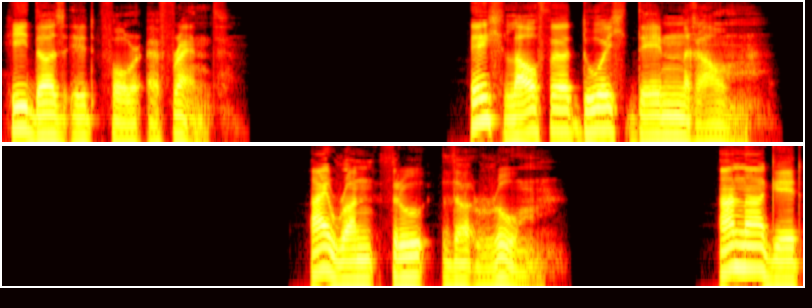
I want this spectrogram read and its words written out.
He does it for a friend. Ich laufe durch den Raum. I run through the room. Anna geht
